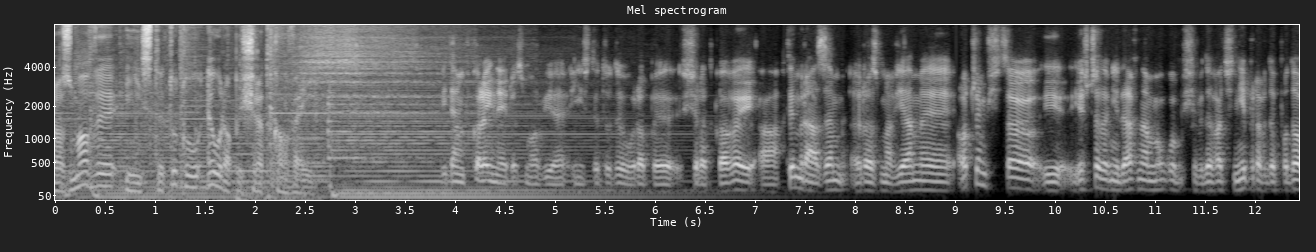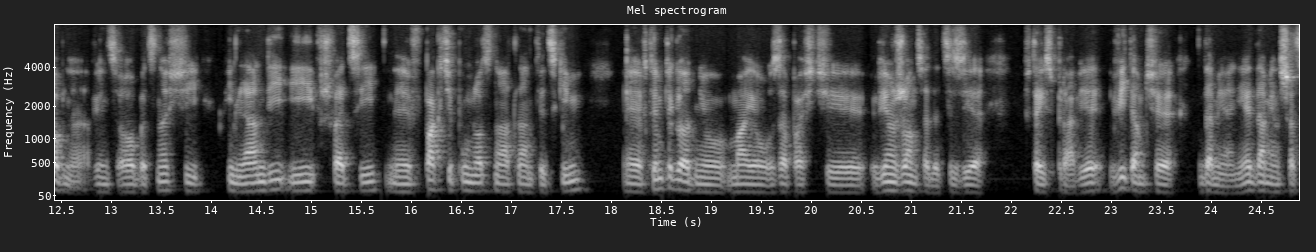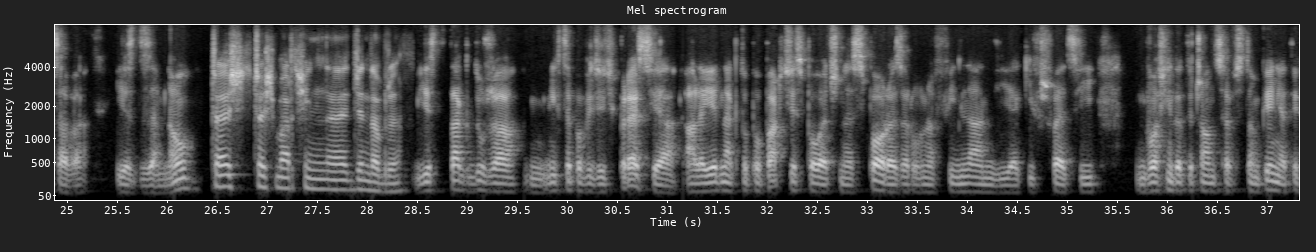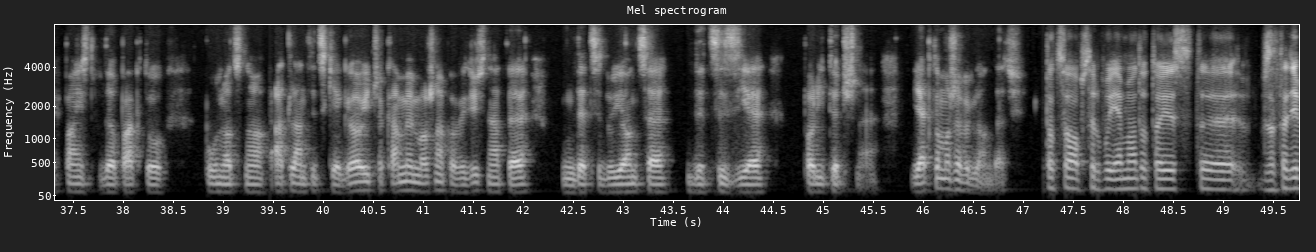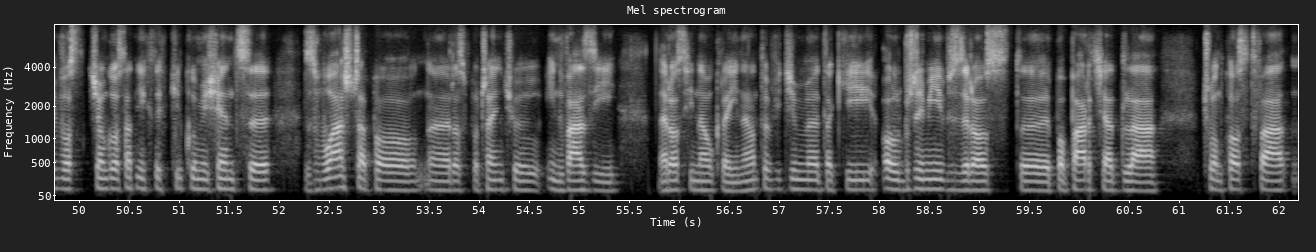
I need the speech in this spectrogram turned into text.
Rozmowy Instytutu Europy Środkowej. Witam w kolejnej rozmowie Instytutu Europy Środkowej, a tym razem rozmawiamy o czymś, co jeszcze do niedawna mogłoby się wydawać nieprawdopodobne, a więc o obecności Finlandii i w Szwecji w Pakcie Północnoatlantyckim. W tym tygodniu mają zapaść wiążące decyzje w tej sprawie. Witam Cię, Damianie. Damian Szacawa jest ze mną. Cześć, cześć Marcin, dzień dobry. Jest tak duża, nie chcę powiedzieć presja, ale jednak to poparcie społeczne spore zarówno w Finlandii, jak i w Szwecji, właśnie dotyczące wstąpienia tych państw do paktu północnoatlantyckiego i czekamy, można powiedzieć, na te decydujące decyzje polityczne. Jak to może wyglądać? To, co obserwujemy, to to jest e, w zasadzie w ciągu ostatnich tych kilku miesięcy, zwłaszcza po e, rozpoczęciu inwazji Rosji na Ukrainę, no to widzimy taki olbrzymi wzrost e, poparcia dla członkostwa.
